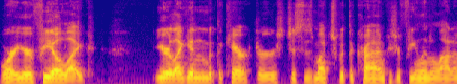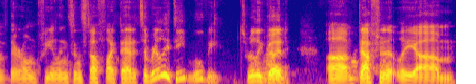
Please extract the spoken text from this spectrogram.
where you feel like you're like in with the characters just as much with the crime because you're feeling a lot of their own feelings and stuff like that. It's a really deep movie. It's really Right. good. Um, Right. definitely, um,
